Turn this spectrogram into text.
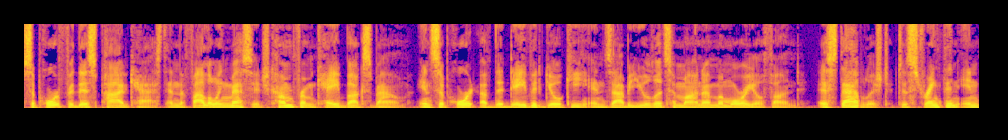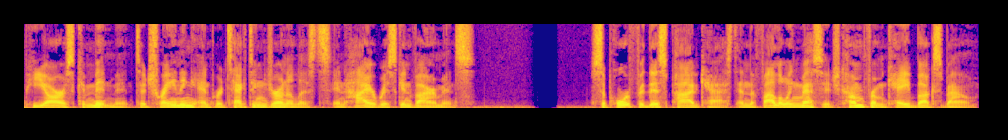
Support for this podcast and the following message come from Kay Bucksbaum in support of the David Gilkey and Zabihullah Tamanna Memorial Fund, established to strengthen NPR's commitment to training and protecting journalists in high risk environments. Support for this podcast and the following message come from Kay Bucksbaum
